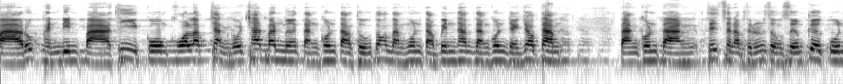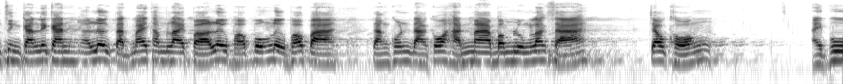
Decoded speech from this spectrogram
ป่ารุกแผ่นดินป่าที่โกงคอร์รัปชันของชาติบ้านเมืองต่างคนต่างถูกต้องต่างคนต่างเป็นธรรมต่างคนต่างชอบธรรมต่างคนต่างที่สนับสนุนส่งเสริมเกื้อกูลซึ่งกันและกัน เลิกตัดไม้ทำลายป่าเลิกเผาปงเลิกเผาป่า ต่างคนต่างก็หันมาบำรุงรักษาเจ้าของไอ้ผู้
